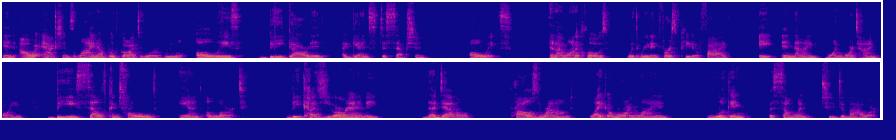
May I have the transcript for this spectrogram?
and our actions line up with God's word, we will always be guarded against deception. Always. And I want to close with reading 1 Peter 5 8 and 9 one more time for you. Be self controlled and alert because your enemy, the devil, prowls around like a roaring lion looking for someone to devour.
